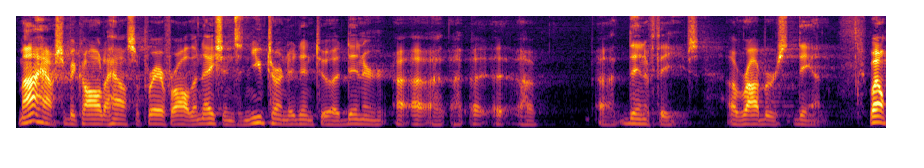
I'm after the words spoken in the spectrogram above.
My house should be called a house of prayer for all the nations, and you've turned it into a dinner, a, a, a, a den of thieves, a robber's den. Well,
